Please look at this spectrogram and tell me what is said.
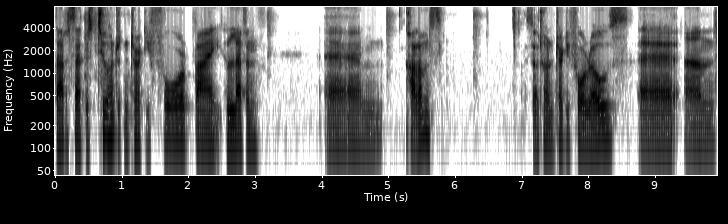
data set. There's 234 by 11 um, columns, so 234 rows, uh, and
